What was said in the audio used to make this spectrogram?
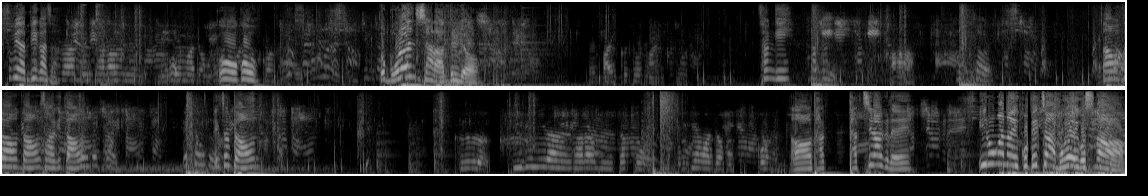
수비야, 삐 가자. 고, 고. 너 뭐라는지 잘 안 들려. 마이크 소리 어떻게 상기. 사기. 아, 박철. 다운, 다운, 다운, 사기 다운. 백창. 다운. 그, 기린이라는 사람이 자꾸 얘기마저 불거는 어, 닥, 닥치라 그래. 삐롱 하나 있고, 백자, 뭐야, 이거, 쓰나.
